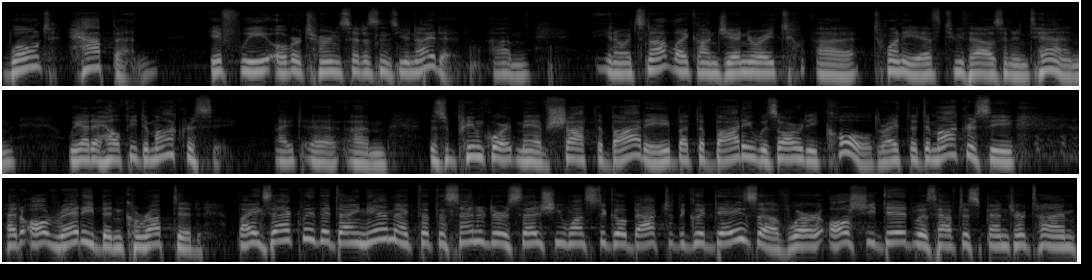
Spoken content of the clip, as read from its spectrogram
won't happen if we overturn Citizens United. Um, you know, it's not like on January uh, 20th, 2010, we had a healthy democracy right? Uh, um, the Supreme Court may have shot the body, but the body was already cold, right? The democracy had already been corrupted by exactly the dynamic that the senator says she wants to go back to the good days of, where all she did was have to spend her time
